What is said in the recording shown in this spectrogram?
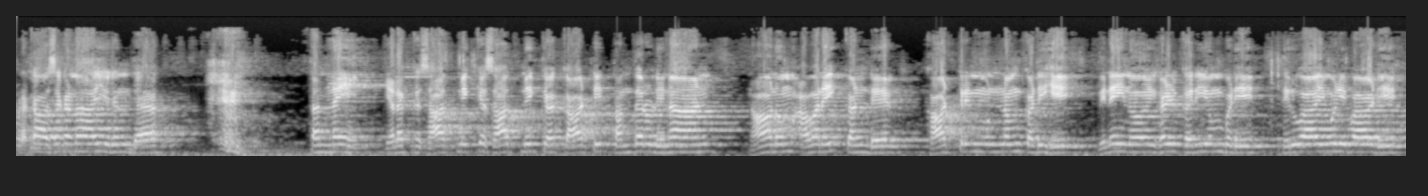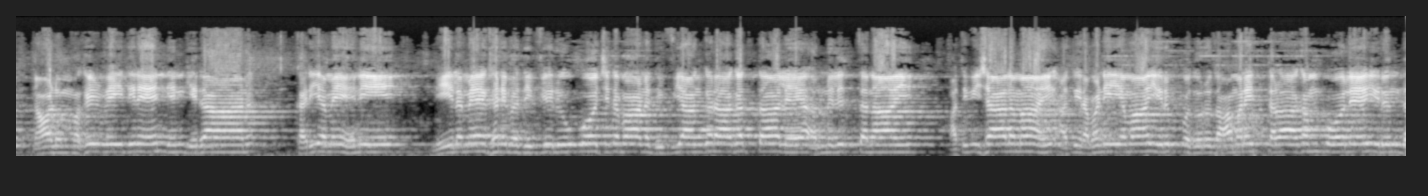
பிரகாசகனாயிருந்த தன்னை எனக்கு சாத்மிக்க சாத்மிக்க காட்டித் தந்தருளினான். நானும் அவனைக் கண்டு காற்றின் முன்னம் கடுகி வினை நோய்கள் கரியும்படி திருவாய்மொழி பாடி நாளும் மகிழ்வெய்தினேன் என்கிறார் கரியமேனி நீலமேகனிப திவ்ய ரூபோச்சிதமான திவ்யாங்கராகத்தாலே அருணிலித்தனாய் அதிவிசாலமாய் அதிரமணீயமாய் இருப்பதொரு தாமரைத் தடாகம் போலே இருந்த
